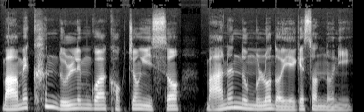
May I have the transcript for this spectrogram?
마음에 큰 눌림과 걱정이 있어 많은 눈물로 너희에게 썼노니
